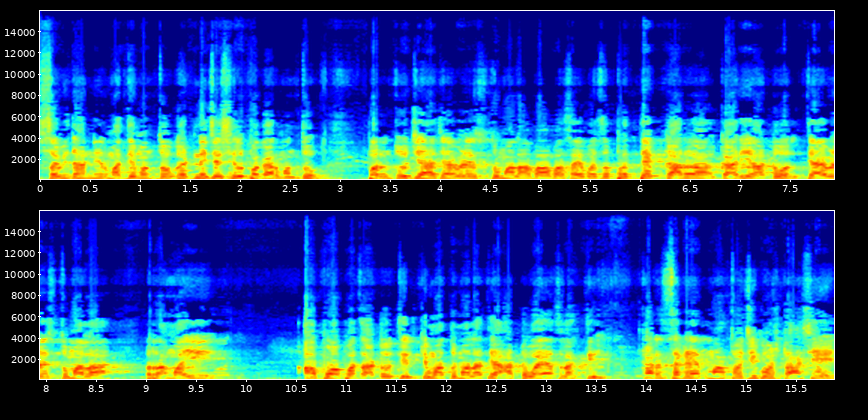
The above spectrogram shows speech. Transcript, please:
संविधान निर्माते म्हणतो घटनेचे शिल्पकार म्हणतो. परंतु ज्या ज्या वेळेस तुम्हाला बाबासाहेबाचं प्रत्येक कार्य कार्य आठवल त्यावेळेस तुम्हाला रमाई आपोआपच आठवतील किंवा तुम्हाला त्या आठवायच लागतील. कारण सगळ्यात महत्वाची गोष्ट अशी आहे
